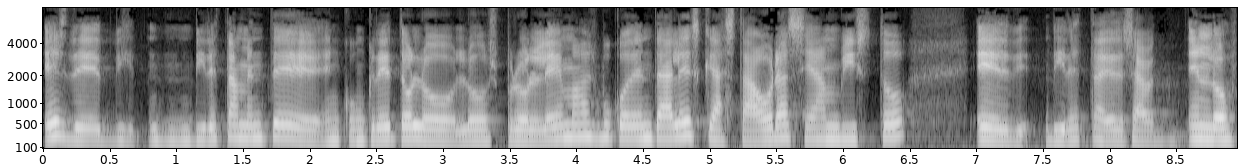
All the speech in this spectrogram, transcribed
es de di- directamente, en concreto, lo- los problemas bucodentales que hasta ahora se han visto eh, di- directa, o sea, en los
